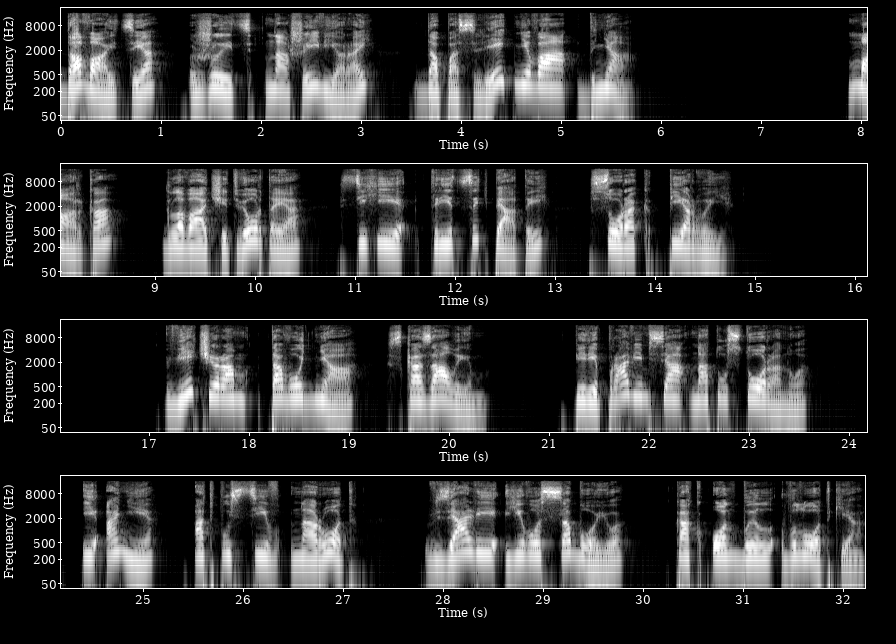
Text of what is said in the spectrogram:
Давайте жить нашей верой до последнего дня. Марка, глава 4, стихи 35, 41. Вечером того дня сказал им, переправимся на ту сторону. И они, отпустив народ, взяли его с собою, как он был в лодке.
